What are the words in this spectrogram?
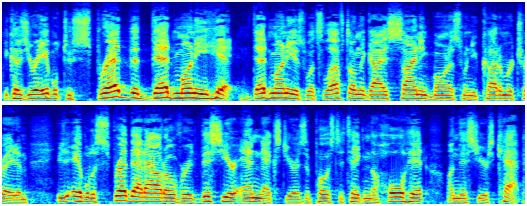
because you're able to spread the dead money hit. Dead money is what's left on the guy's signing bonus when you cut him or trade him. You're able to spread that out over this year and next year, as opposed to taking the whole hit on this year's cap.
